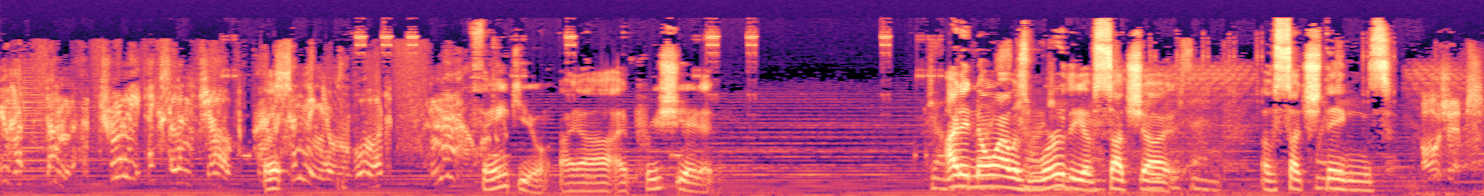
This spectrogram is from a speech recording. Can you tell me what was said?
You have done a truly excellent job. I'm Wait. sending your reward now. Thank you. I uh, I appreciate it. Jump I didn't know I was worthy of such, uh, Of such things. All ships,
